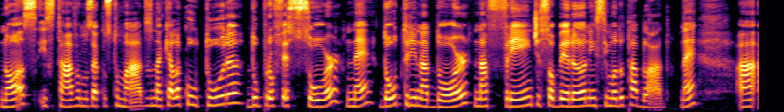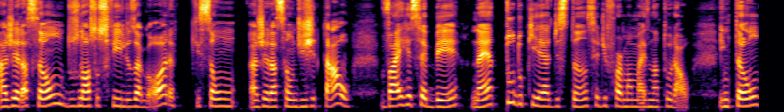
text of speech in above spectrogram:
Nós estávamos acostumados naquela cultura do professor, né? Doutrinador, na frente, soberano em cima do tablado, né? A, a geração dos nossos filhos agora, que são a geração digital, vai receber, né, tudo que é à distância de forma mais natural. Então,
